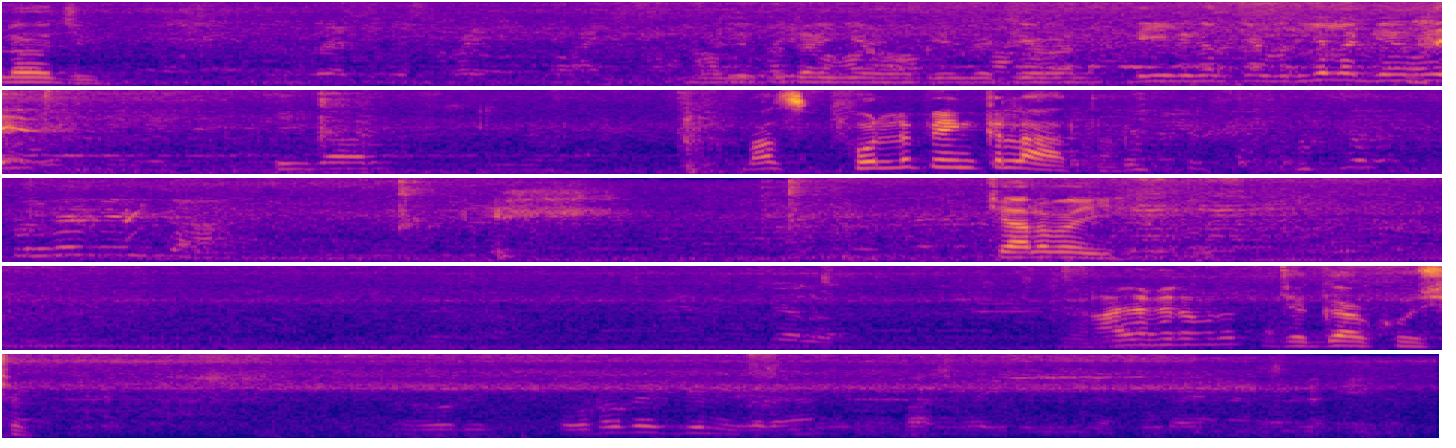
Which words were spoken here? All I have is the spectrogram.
ਲੋ ਜੀ ਹਾਂਜੀ ਵਧਾਈਆਂ ਹੋ ਗਈਆਂ ਜੱਗੇ ਵੱਲ ਡੀਲ ਕਰਕੇ ਵਧੀਆ ਲੱਗਿਆ ਬਾਈ ਠੀਕ ਆ ਬਸ ਫੁੱਲ ਪਿੰਕ ਲਾਤਾ ਫੁੱਲੇ ਪਿੰਕ ਆ ਚੱਲ ਬਾਈ ਚਲੋ ਆ ਜਾ ਫਿਰ ਅਮਰਤ ਜੱਗਾ ਖੁਸ਼ ਫੋਟੋ ਦੇ ਅੱਗੇ ਨਹੀਂ ਕਰਿਆ ਬਸ ਥੋੜਾ ਜਿਹਾ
